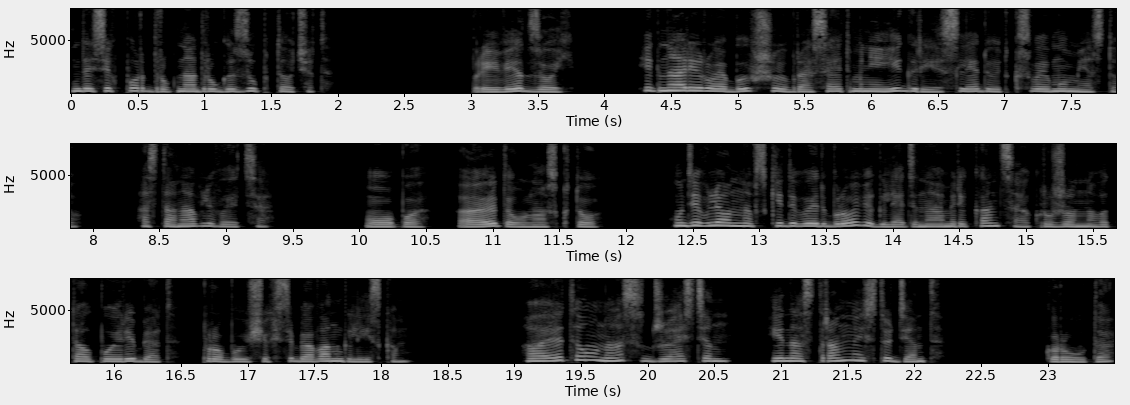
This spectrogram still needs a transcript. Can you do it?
до сих пор друг на друга зуб точат. «Привет, Зой». Игнорируя бывшую, бросает мне Игорь и следует к своему месту. Останавливается. «Опа, а это у нас кто?» Удивленно вскидывает брови, глядя на американца, окруженного толпой ребят, пробующих себя в английском. «А это у нас Джастин, иностранный студент». «Круто»,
